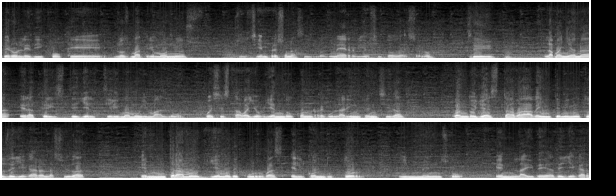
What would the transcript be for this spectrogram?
pero le dijo que los matrimonios pues, siempre son así, los nervios y todo eso, ¿no? Sí, La mañana era triste y el clima muy malo, pues estaba lloviendo con regular intensidad. Cuando ya estaba a 20 minutos de llegar a la ciudad, en un tramo lleno de curvas, el conductor, inmenso en la idea de llegar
